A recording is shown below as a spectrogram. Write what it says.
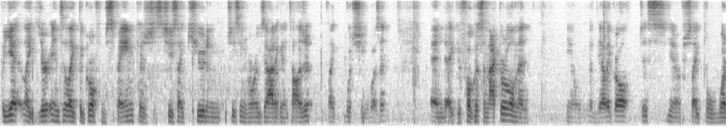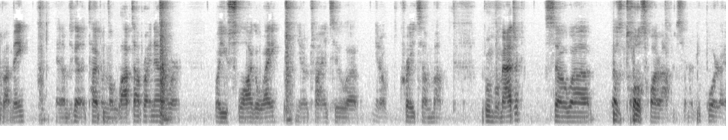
but yet like you're into like the girl from Spain because she's, like cute and she seems more exotic and intelligent, like which she wasn't, and like you focus on that girl and then you know the other girl just you know she's like well what about me? And I'm just gonna type on the laptop right now where while you slog away, you know trying to uh, you know create some uh, boom boom magic. So uh, that was a total squatter opportunity. Boy, I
